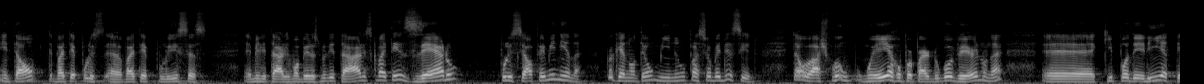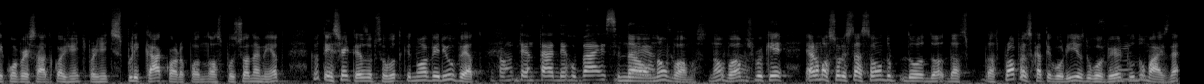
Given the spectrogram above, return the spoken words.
Então, vai ter, eh, vai ter polícias eh, militares, bombeiros militares, que vai ter zero policial feminina, porque não tem um mínimo para ser obedecido. Então, eu acho que foi um, um erro por parte do governo, né, é, que poderia ter conversado com a gente para a gente explicar qual era o nosso posicionamento, que eu tenho certeza absoluta que não haveria o veto. Vamos tentar derrubar esse não, veto? Não, não vamos, não vamos, porque era uma solicitação do, do, do, das, das, próprias categorias do governo e tudo mais, né?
